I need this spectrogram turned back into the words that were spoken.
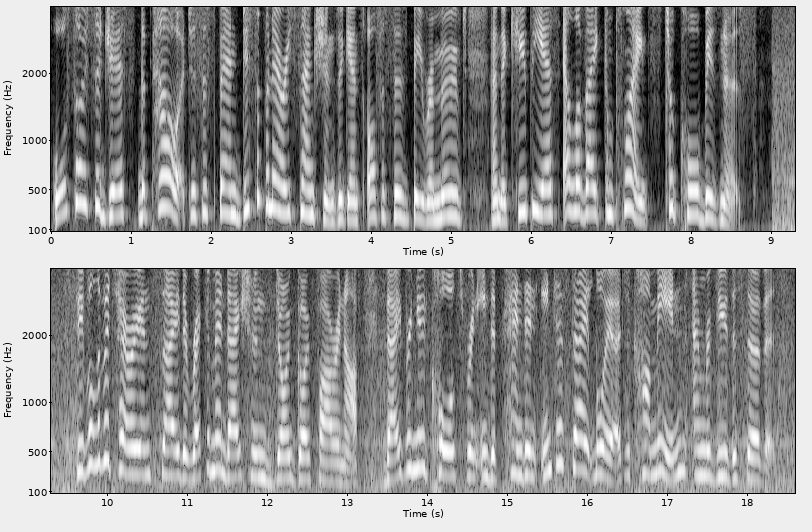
also suggests the power to suspend disciplinary sanctions against officers be removed and the QPS elevate complaints to core business. Civil libertarians say the recommendations don't go far enough. They've renewed calls for an independent interstate lawyer to come in and review the service.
